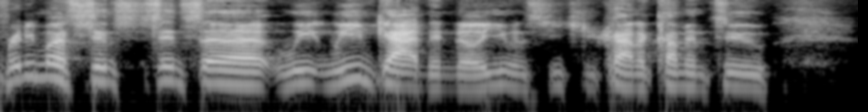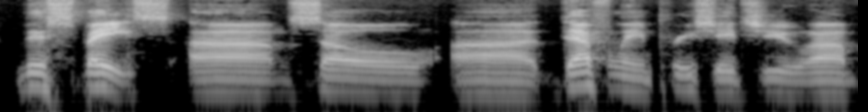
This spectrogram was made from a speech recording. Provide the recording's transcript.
pretty much since since uh we we've gotten to know you and since you kind of come into this space. Um, so uh, definitely appreciate you. Um,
